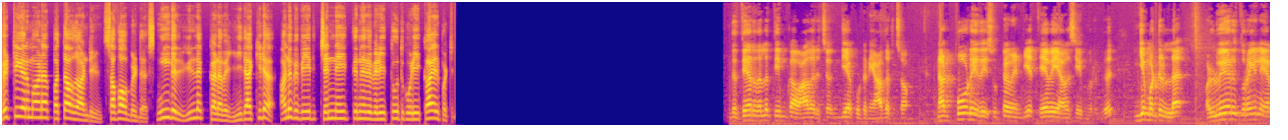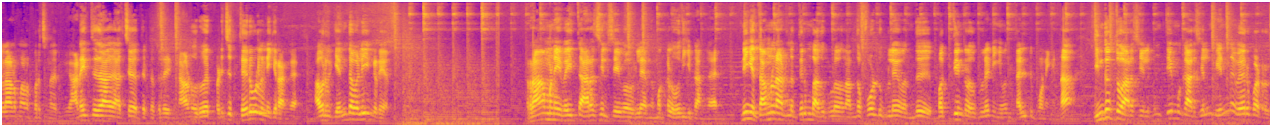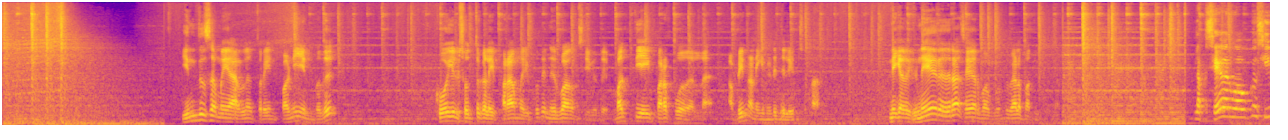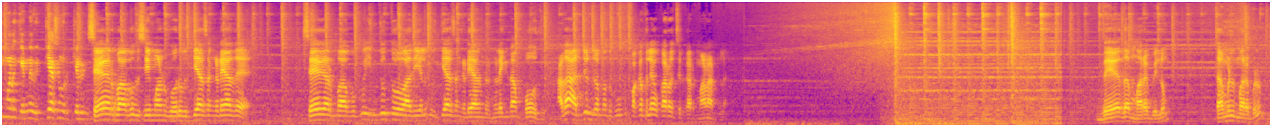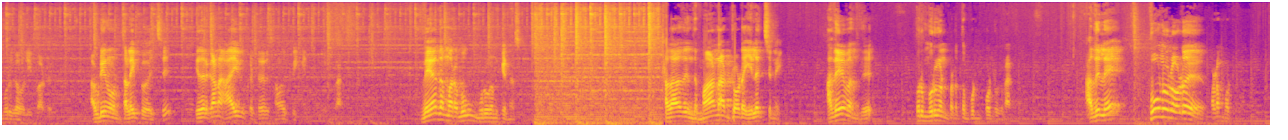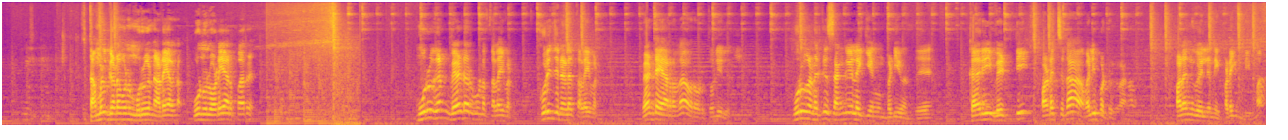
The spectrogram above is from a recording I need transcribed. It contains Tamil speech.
வெற்றிகரமான பத்தாவது ஆண்டில் சபா பில்டர்ஸ் உங்கள் இல்லக்கனவை இனிதாக்கிட அணுகுவீர் சென்னை திருநெல்வேலி தூத்துக்குடி காயல்பட்டி. இந்த தேர்தலில் திமுக ஆதரித்தோம் இந்தியா கூட்டணி ஆதரித்தோம் நட்போடு இதை சுட்ட வேண்டிய தேவை அவசியம் இருக்குது. இங்கே மட்டும் இல்லை பல்வேறு துறையில் ஏராளமான பிரச்சனை இருக்குது அனைத்து அச்சக திட்டத்தில் நானூறு பேர் படித்து தெருவில் நிற்கிறாங்க அவர்களுக்கு எந்த வழியும் கிடையாது. ராமனை வைத்து அரசியல் செய்பவர்களை அந்த மக்கள் ஒதுக்கிட்டாங்க. நீங்கள் தமிழ்நாட்டில் திரும்ப அதுக்குள்ளே வந்து அந்த ஃபோல்டுக்குள்ளே வந்து பக்தின்றதுக்குள்ளே நீங்கள் வந்து தள்ளிட்டு போனீங்கன்னா இந்துத்துவ அரசியலுக்கும் திமுக அரசியலுக்கும் என்ன வேறுபாடு இருக்கும் இந்து சமய அறநிலைத்துறையின் பணி என்பது கோயில் சொத்துக்களை பராமரிப்பது நிர்வாகம் செய்வது பக்தியை பரப்புவதல்ல அப்படின்னு அன்னைக்கு நெடுஞ்செலின்னு சொன்னார். இன்னைக்கு அதுக்கு நேர் எதிராக சேகர் பாபு வந்து வேலை பார்த்துக்கிட்டு இல்லை சேகர் பாபுக்கும் சீமானுக்கு என்ன வித்தியாசம் ஒரு கேள்வி? சேகர் பாபுக்கு சீமானுக்கு ஒரு வித்தியாசம் கிடையாது. சேகர் பாபுக்கும் இந்துத்துவவாதிகளுக்கு வித்தியாசம் கிடையாதுன்ற நிலைக்கு தான் போகுது. அதான் அர்ஜுன் சம்பந்த கூப்பிட்டு பக்கத்துலேயே உட்கார வச்சிருக்காரு மாநாட்டில். வேத மரபிலும் தமிழ் மரபிலும் முருக வழிபாடு அப்படின்னு ஒரு தலைப்பை வச்சு இதற்கான ஆய்வு கட்டுரை சமர்ப்பிங்கன்னு சொல்லியிருக்காங்க வேத மரபும் முருகனுக்கு என்ன சொல்லுங்கள் அதாவது இந்த மாநாட்டோட இலச்சினை அதே வந்து ஒரு முருகன் படத்தை போட்டு போட்டிருக்கிறாங்க. அதில் பூணூலோடு படம் போட்டிருக்காங்க. தமிழ் கடவுள் முருகன் அடையாளம் பூணூலோடையா இருப்பார். முருகன் வேடர் குல தலைவன் குறிஞ்சி நில தலைவன் வேட்டையாடுறதா அவரோட தொழில். முருகனுக்கு சங்க இலக்கியம் படி வந்து கறி வெட்டி படைச்சு தான் வழிபட்டுருக்குறாங்க. பழனி கோயில் இன்னைக்கு படைக்க முடியுமா?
